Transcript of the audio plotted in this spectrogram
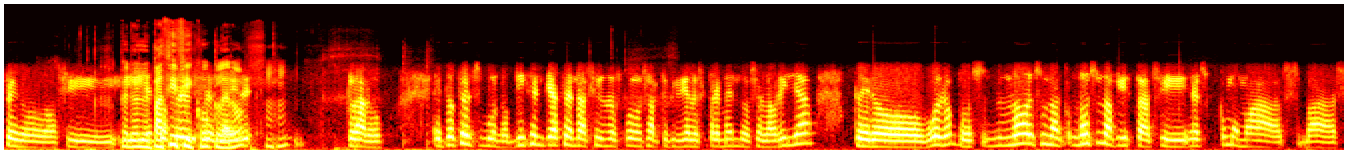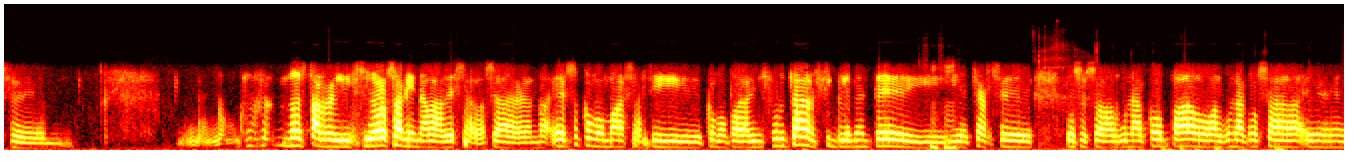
pero así... Pero en el Pacífico, claro. Claro, entonces, bueno, dicen que hacen así unos fuegos artificiales tremendos en la orilla, pero bueno, pues no es una no es una fiesta así, es como más más eh, no, está religiosa ni nada de eso, o sea, es como más así, como para disfrutar simplemente y, echarse, pues eso, alguna copa o alguna cosa eh,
